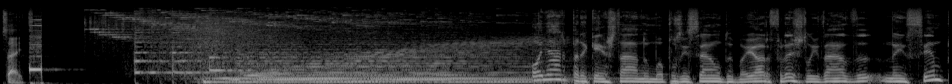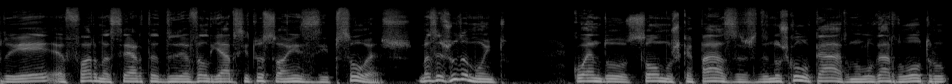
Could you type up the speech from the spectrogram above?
site. Olhar para quem está numa posição de maior fragilidade nem sempre é a forma certa de avaliar situações e pessoas, mas ajuda muito. Quando somos capazes de nos colocar no lugar do outro,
